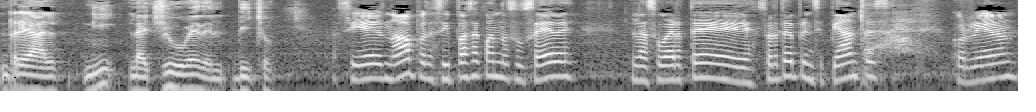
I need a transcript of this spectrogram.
Real, ni la Juve del bicho. Así es, no, pues así pasa cuando sucede. La suerte, suerte de principiantes. Corrieron.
